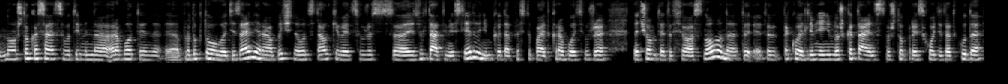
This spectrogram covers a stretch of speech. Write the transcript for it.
но что касается вот именно работы э, продуктового дизайнера, обычно он сталкивается уже с результатами исследований, когда приступает к работе, уже на чем-то это все основано. Это такое для меня немножко таинство, что происходит, откуда,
